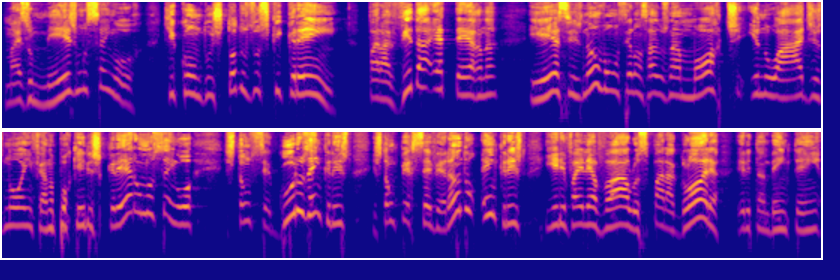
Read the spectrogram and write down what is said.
Mas o mesmo Senhor que conduz todos os que creem para a vida eterna, e esses não vão ser lançados na morte e no Hades, no inferno, porque eles creram no Senhor, estão seguros em Cristo, estão perseverando em Cristo, e Ele vai levá-los para a glória. Ele também tem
